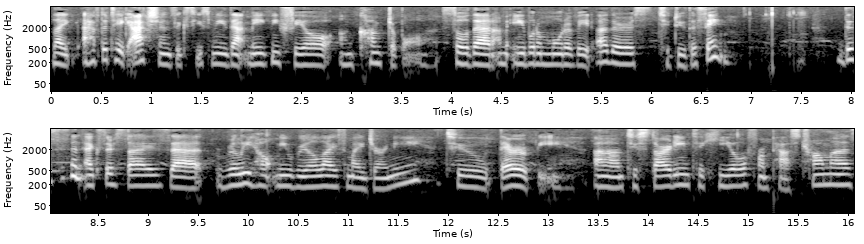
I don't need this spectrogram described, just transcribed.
Like I have to take actions, excuse me, that make me feel uncomfortable, so that I'm able to motivate others to do the same. This is an exercise that really helped me realize my journey to therapy um, to starting to heal from past traumas.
